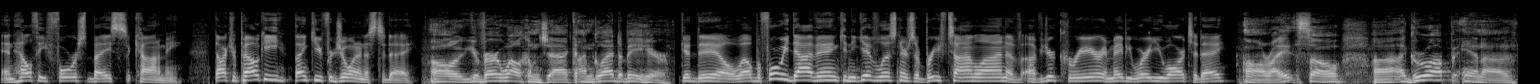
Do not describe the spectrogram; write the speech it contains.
and healthy forest based economy. Dr. Pelkki, thank you for joining us today. Oh, you're very welcome, Jack. I'm glad to be here. Good deal. Well, before we dive in, can you give listeners a brief timeline of, of your career and maybe where you are today? All right. So, uh, I grew up in a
